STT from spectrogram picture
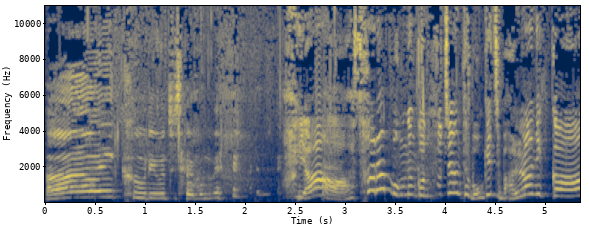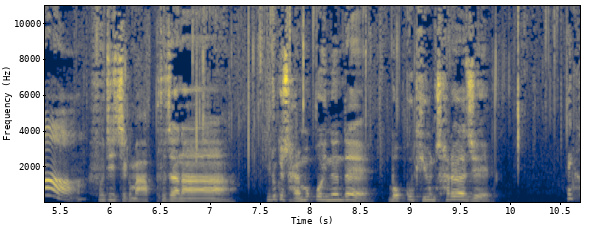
아이쿠, 우리 후지 잘 먹네. 야, 사람 먹는 건 후지한테 먹이지 말라니까. 후지 지금 아프잖아. 이렇게 잘 먹고 있는데 먹고 기운 차려야지. 아이고.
